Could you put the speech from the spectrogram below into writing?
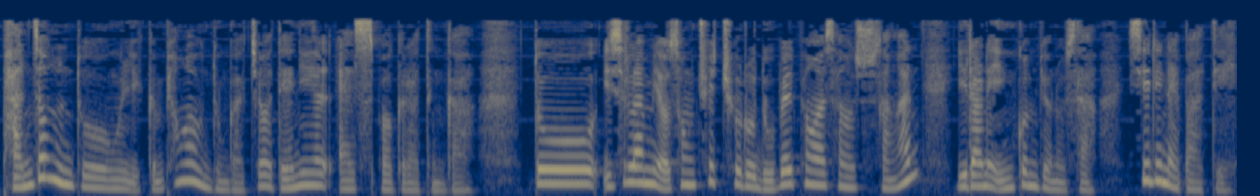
반전 운동을 이끈 평화 운동가죠. 데니엘 엘스버그라든가 또 이슬람 여성 최초로 노벨 평화상을 수상 한 이란의 인권 변호사 시린 에바디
